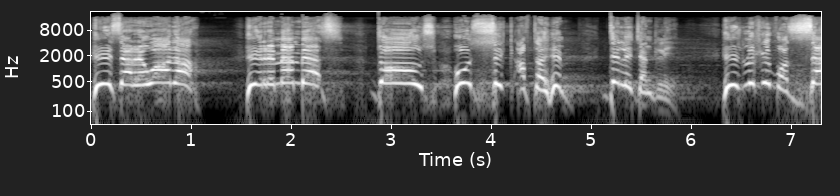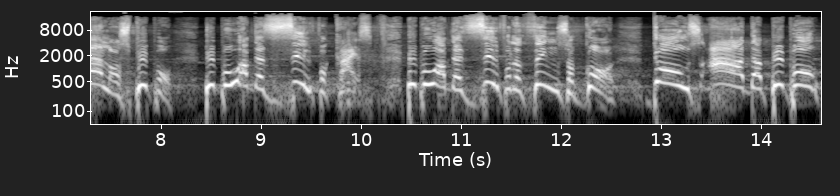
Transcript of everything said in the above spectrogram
He is a rewarder. He remembers those who seek after him diligently. He's looking for zealous people, people who have the zeal for Christ, people who have the zeal for the things of God. Those are the people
